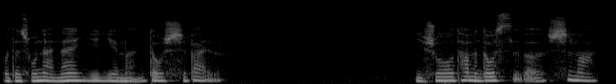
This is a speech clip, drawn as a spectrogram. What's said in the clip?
我的祖奶奶、爷爷们都失败了。你说他们都死了，是吗？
